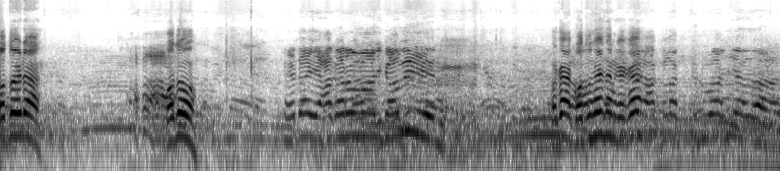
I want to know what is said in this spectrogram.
কত এটা? কত? এটা এগারো মাস গাভীর। কাকা কত চাইছেন কাকা? এক লাখ হাজার।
